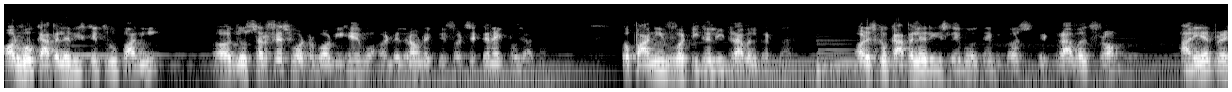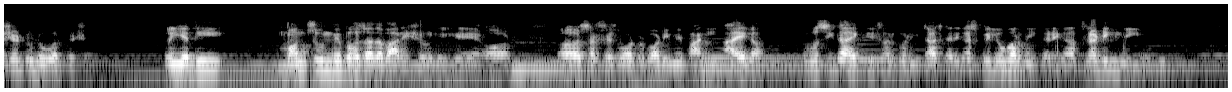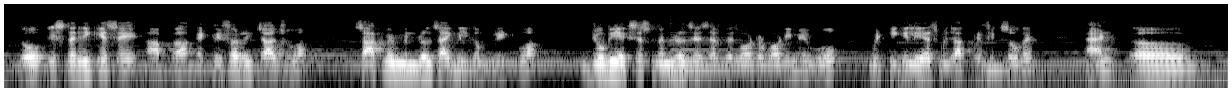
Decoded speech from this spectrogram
और वो कैपिलरीज के थ्रू पानी जो सरफेस वाटर बॉडी है, वो अंडरग्राउंड एक्विफर से कनेक्ट हो जाता है। तो पानी वर्टिकली ट्रैवल करता है। और इसको कैपेलरी इसलिए बोलते हैं because it travels from higher pressure to lower pressure तो यदि मानसून में बहुत ज़्यादा बारिश हो रही है और सरफेस वाटर बॉडी में पानी आएगा तो वो सीधा एक्विफर को रिचार्ज करेगा स्पिल ओवर नहीं करेगा फ्लडिंग नहीं होगी। तो इस तरीके से आपका एक्विफर रिचार्ज हुआ, साथ में मिनरल साइकिल कंप्लीट हुआ, जो भी एक्सेस मिनरल्स है सरफेस वाटर बॉडी में, वो मिट्टी के लेयर्स में जाके फिक्स हो गए। एंड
